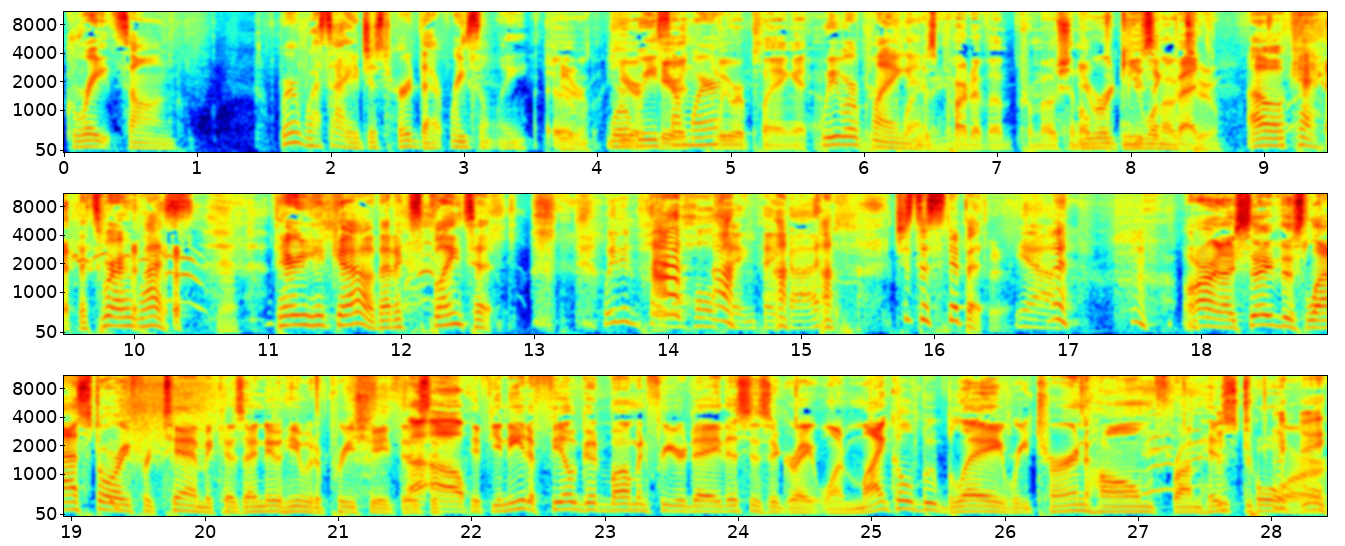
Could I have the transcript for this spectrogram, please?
Great song. Where was I? I just heard that recently. Uh, Were here- we here, somewhere? We were playing it. We were playing It it. was part of a promotional You were music Q102. bed. Oh, okay. That's where I was. There you go. That explains it. We didn't play the whole thing, thank God. Just a snippet. Yeah. All right, I saved this last story for Tim because I knew he would appreciate this. If- Uh-oh. If, you need a feel good moment for your day, this is a great one. Michael Bublé returned home from his tour.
